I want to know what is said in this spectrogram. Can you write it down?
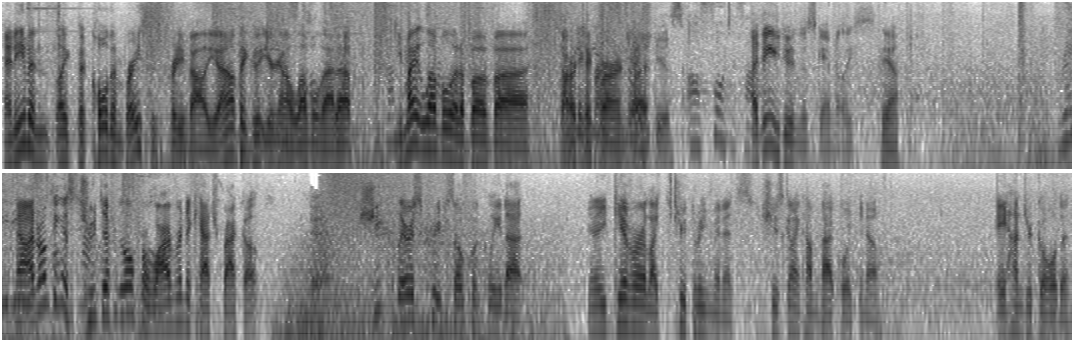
And even like the Cold Embrace is pretty valuable. I don't think that you're gonna level that up. You might level it above uh, the Arctic Arctic Burn, Burn, yeah. but do. Are fortified. I think you do in this game at least. yeah. Now, I don't think it's too difficult for Wyvern to catch back up. She clears creep so quickly that, you know, you give her like two, three minutes. She's gonna come back with, you know, 800 gold and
